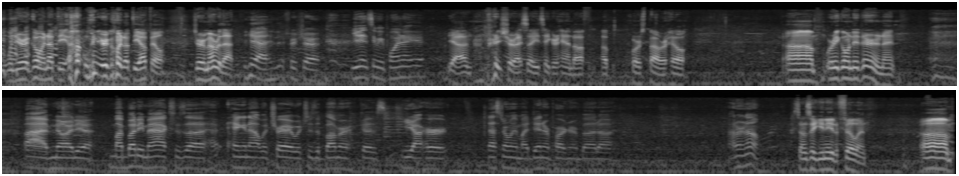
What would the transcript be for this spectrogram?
when you were going up the when you were going up the uphill. Do you remember that? Yeah, for sure. You didn't see me point at you? Yeah, I'm pretty sure I saw you take your hand off up horsepower hill. Um, where are you going to dinner tonight? I have no idea. My buddy Max is uh, hanging out with Trey, which is a bummer because he got hurt. That's normally my dinner partner, but uh, I don't know. Sounds like you need a fill in. Um,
